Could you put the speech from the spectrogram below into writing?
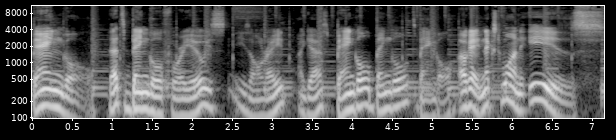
Bangle. That's Bengal for you. He's he's all right, I guess. Bangle, Bengal, it's Bangle. Okay, next one is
